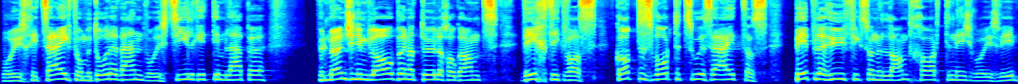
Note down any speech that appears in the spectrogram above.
wo uns zeigt, wo wir durchwenden, wo uns Ziel gibt im Leben. Für Menschen im Glauben natürlich auch ganz wichtig, was Gottes Wort dazu sagt, dass die Bibel häufig so eine Landkarte ist, wo uns wie,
